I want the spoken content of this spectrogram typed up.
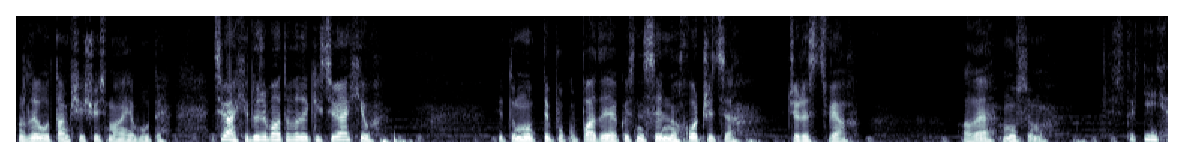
можливо, там ще щось має бути. Цвяхи, дуже багато великих цвяхів. І тому, типу, купати якось не сильно хочеться через цвях. Але мусимо. Ось такий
